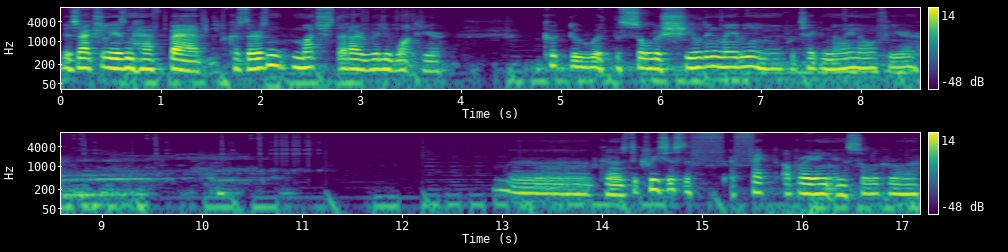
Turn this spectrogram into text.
This actually isn't half bad because there isn't much that I really want here. Could do with the solar shielding maybe, if we take 9 off here. Uh, because decreases the effect operating in a solar corona.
